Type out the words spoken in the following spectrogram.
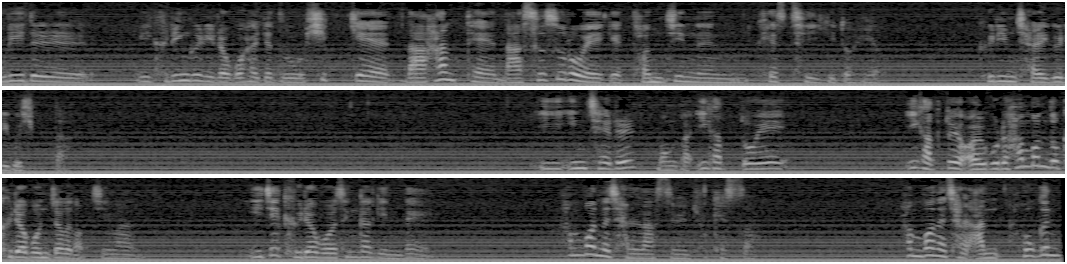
우리들이 그림 그리려고 할 때도 쉽게 나한테, 나 스스로에게 던지는 퀘스트이기도 해요. 그림 잘 그리고 싶다. 이 인체를 뭔가 이 각도의 이 각도의 얼굴을 한 번도 그려본 적은 없지만 이제 그려볼 생각인데 한 번에 잘 나왔으면 좋겠어. 한 번에 잘 안, 혹은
